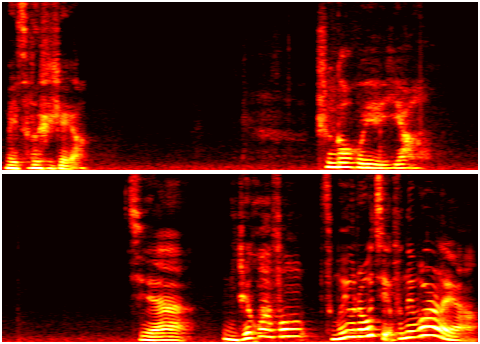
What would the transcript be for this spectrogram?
每次都是这样。升高回也一样。姐，你这画风怎么有点我姐夫那味儿了呀？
